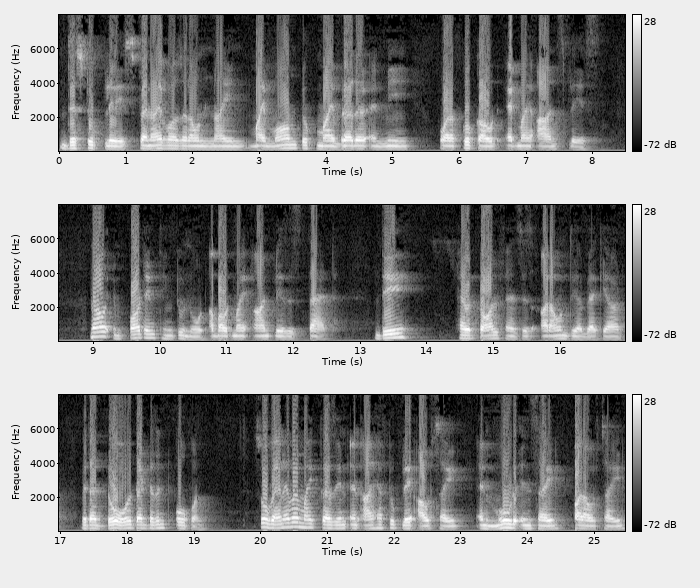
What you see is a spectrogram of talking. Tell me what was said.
This took place when I was around 9. My mom took my brother and me for a cookout at my aunt's place. Now, important thing to note about my aunt's place is that they have tall fences around their backyard with a door that doesn't open. So whenever my cousin and I have to play outside, and moved inside or outside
